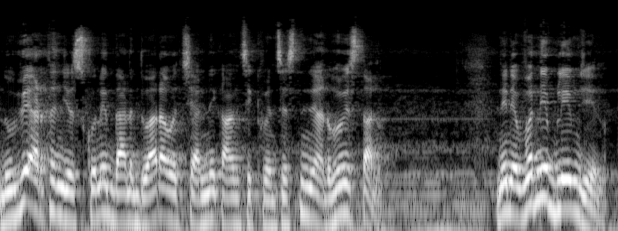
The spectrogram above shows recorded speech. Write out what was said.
నువ్వే అర్థం చేసుకొని దాని ద్వారా వచ్చే అన్ని కాన్సిక్వెన్సెస్ని నేను అనుభవిస్తాను. నేను ఎవరిని బ్లేమ్ చేయను.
